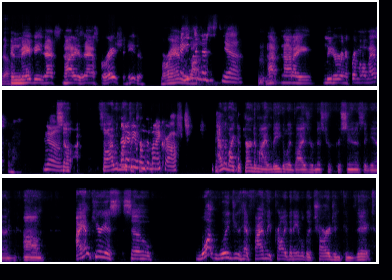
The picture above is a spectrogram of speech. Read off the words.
So- And maybe that's not his aspiration either. Moran Yeah, he was wasn't yeah. not not a leader in a criminal mastermind. No. So, so I would Not like to. everyone's turn- a Mycroft. I would like to turn to my legal advisor, Mr. Krasunas, again. Um, I am curious. So, what would you have finally probably been able to charge and convict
